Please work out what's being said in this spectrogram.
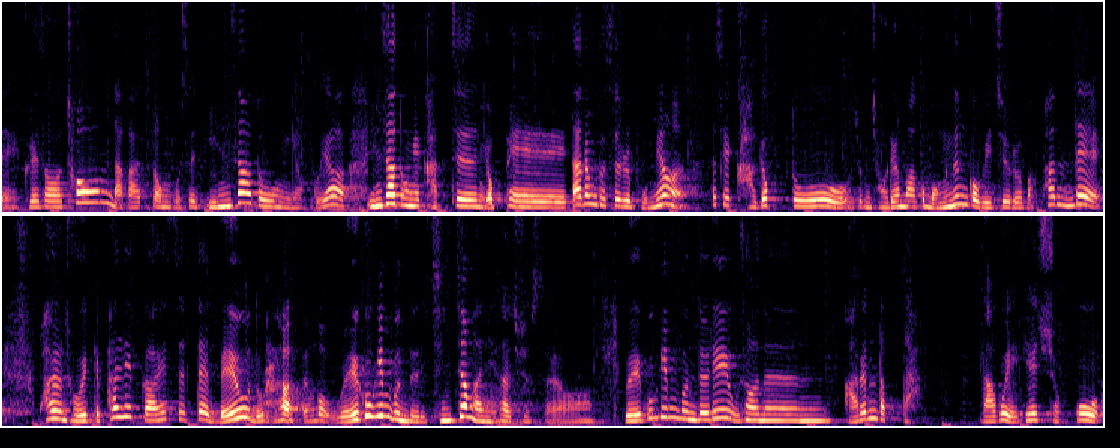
네, 그래서 처음 나갔던 곳은 인사동이었고요. 인사동의 같은 옆에 다른 부스를 보면 사실 가격도 좀 저렴하고 먹는 거 위주로 막 파는데 과연 저렇게 팔릴까 했을 때 매우 놀라웠던 거 외국인 분들이 진짜 많이 사주셨어요. 외국인 분들이 우선은 아름답다. 라고 얘기해 주셨고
